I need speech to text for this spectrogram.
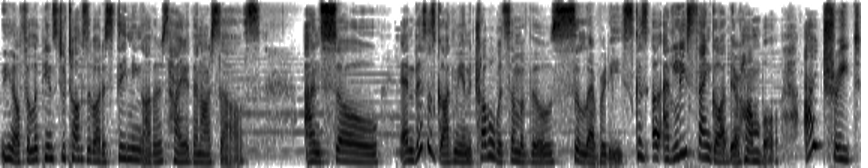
you know, Philippians 2 talks about esteeming others higher than ourselves. And so and this has got me into trouble with some of those celebrities because uh, at least thank God they're humble. I treat,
